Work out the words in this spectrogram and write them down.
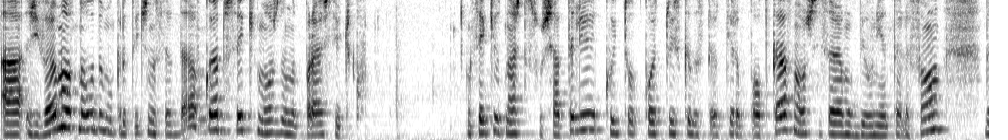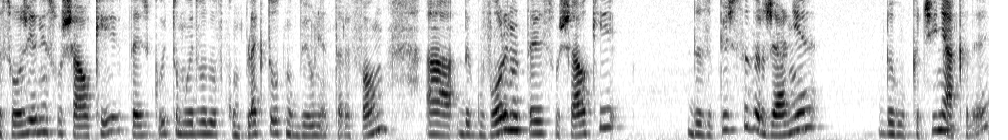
А, живеем в много демократична среда, в която всеки може да направи всичко всеки от нашите слушатели, който, който иска да стартира подкаст, може да си вземе мобилния телефон, да сложи едни слушалки, тези, които му идват в комплекта от мобилния телефон, а, да говори на тези слушалки, да запише съдържание, да го качи някъде,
